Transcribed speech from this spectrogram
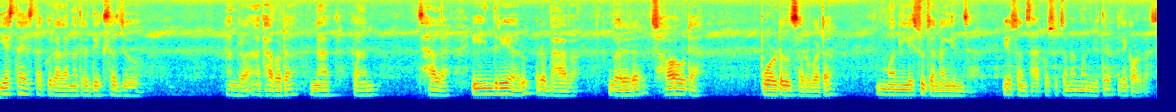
यस्ता यस्ता कुरालाई मात्र देख्छ जो हाम्रो आँखाबाट नाक कान छाला यी इन्द्रियहरू र भाव गरेर छवटा पोर्टल्सहरूबाट मनले सूचना लिन्छ। यो संसारको सूचना मनभित्र रेकर्ड गर्छ।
